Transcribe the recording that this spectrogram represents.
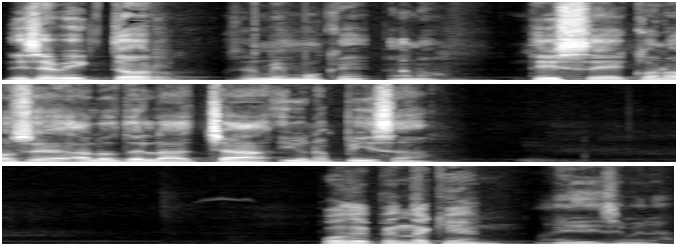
Dice Víctor, ¿es el mismo que? Ah, no. Dice, conoce a los de la cha y una pizza. Pues depende a quién. Ahí dice, mira.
